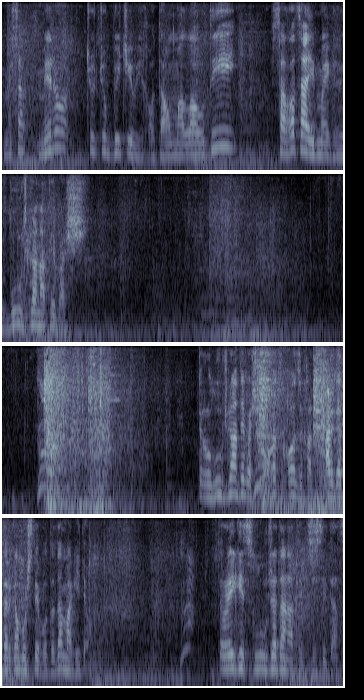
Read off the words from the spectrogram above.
მესა მე რო ჭუჭუ ბიჭი ვიყო დავმალავდი სადღაც აი მაიგრე ლურჯ განათებაში ტრო ლურჯ განათებაში რაღაც ხოლმე ხარ კარგად არ გამოჩნდებოდა და მაგიტო ტრო ეგეც ლურჯად ანათებს ისედაც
